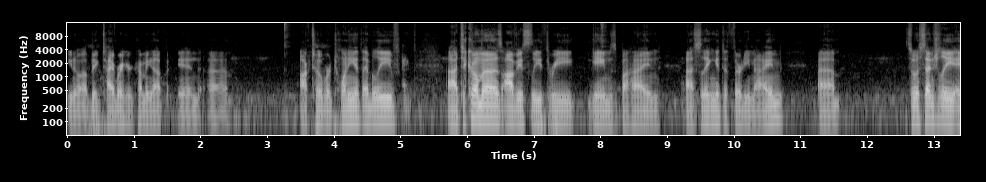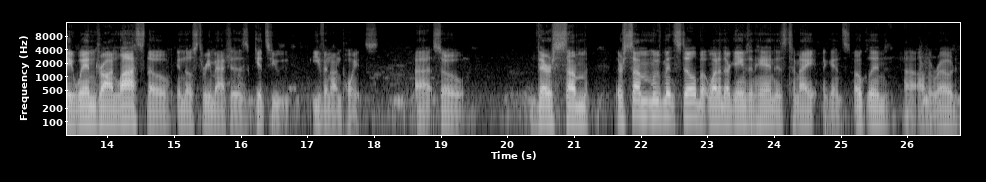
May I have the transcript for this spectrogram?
you know a big tiebreaker coming up in um, October 20th, I believe. Uh, Tacoma is obviously three games behind, uh, so they can get to 39. Um, so essentially, a win, draw, and loss though in those three matches gets you even on points. Uh, so there's some there's some movement still, but one of their games in hand is tonight against Oakland uh, on the road.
